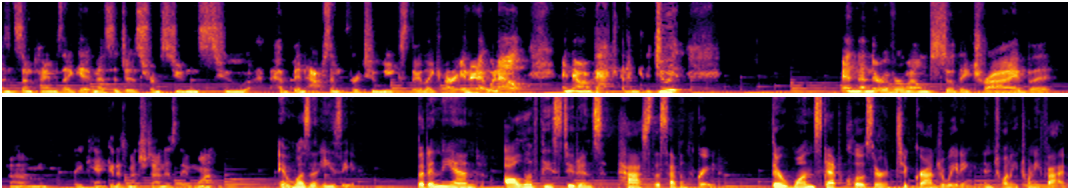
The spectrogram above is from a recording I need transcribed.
and sometimes I get messages from students who have been absent for two weeks. They're like, our internet went out and now I'm back and I'm going to do it. And then they're overwhelmed, so they try, but um, they can't get as much done as they want. It wasn't easy. But in the end, all of these students passed the seventh grade. They're one step closer to graduating in 2025.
